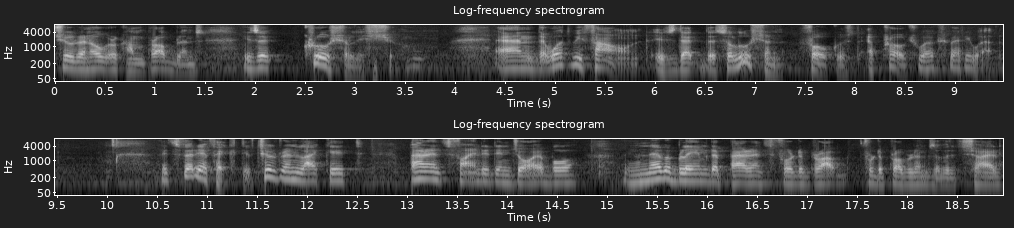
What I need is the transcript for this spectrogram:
children overcome problems is a crucial issue. And what we found is that the solution-focused approach works very well. It's very effective. Children like it. Parents find it enjoyable. You never blame the parents for the, for the problems of the child.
